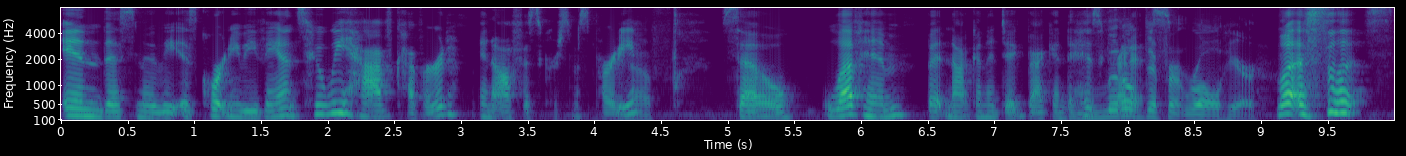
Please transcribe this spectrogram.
in this movie is Courtney B. Vance, who we have covered in Office Christmas Party. have. So love him, but not going to dig back into his little credits. different role here. Well, it's- it's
